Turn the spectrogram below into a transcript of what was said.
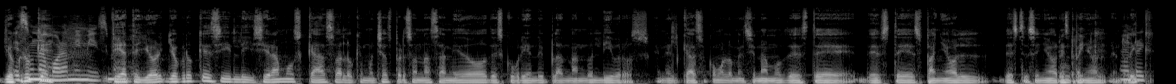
Yo es creo un que- amor a mí misma. Fíjate, yo, yo creo que si le hiciéramos caso a lo que muchas personas han ido descubriendo y plasmando en libros, en el caso, como lo mencionamos, de este, de este español, de este señor Enrique. español, Enrique, Enrique.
